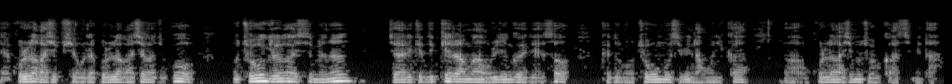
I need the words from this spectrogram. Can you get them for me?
네, 골라 가십시오. 그래 골라 가셔가지고 뭐 좋은 결과 있으면은 제가 이렇게 늦게나마 올린 거에 대해서 그래도 뭐 좋은 모습이 나오니까 어, 골라 가시면 좋을 것 같습니다.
